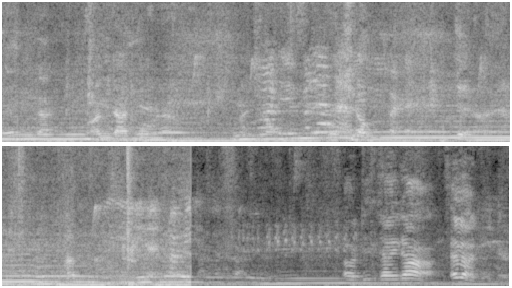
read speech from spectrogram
အဲဒီကဘာကြီးတာထိုးတာကိုချီတော့ကျ င်လာတယ်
